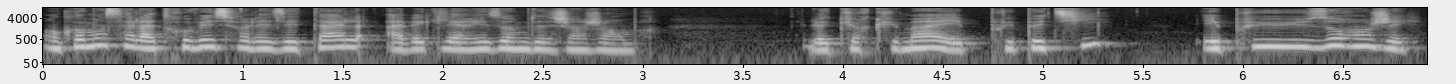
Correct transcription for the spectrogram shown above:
On commence à la trouver sur les étals avec les rhizomes de gingembre. Le curcuma est plus petit et plus orangé.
